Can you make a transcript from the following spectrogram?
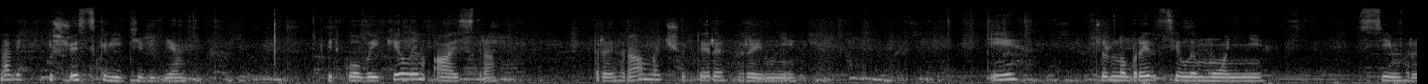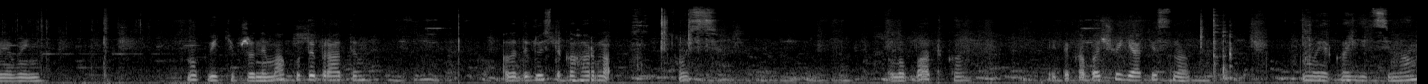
навіть і щось з квітів є. Квітковий килим айстра. 3 грами 4 гривні. І чорнобривці лимонні 7 гривень. Ну, квітів вже нема куди брати. Але дивлюсь, така гарна ось лопатка. І така бачу якісна. Ну, яка є ціна?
